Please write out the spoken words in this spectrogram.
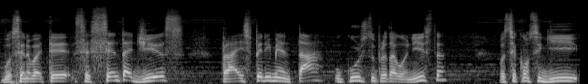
você não vai ter 60 dias para experimentar o curso do protagonista você conseguir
